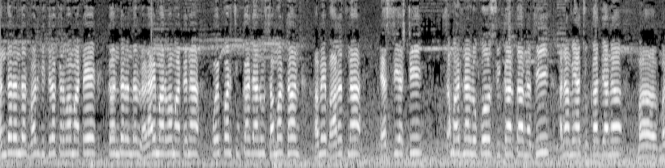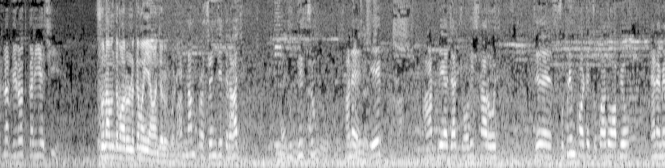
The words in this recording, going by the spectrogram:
અંદર અંદર વર્ગ વિગ્રહ કરવા માટે કે અંદર અંદર લડાઈ મારવા માટેના કોઈ પણ ચુકાદાનું સમર્થન અમે ભારતના એસસી, એસટી સમાજના લોકો સ્વીકારતા નથી અને અમે આ ચુકાદાનો મતલબ વિરોધ કરીએ છીએ. શું નામ તમારું ને કેમ અહીંયા આવવાની જરૂર પડી? મારું નામ પ્રસેનજીત રાજ. હું બુદ્ધિસ્ટ છું અને એક આઠ બે હજાર ચોવીસના રોજ જે સુપ્રીમ કોર્ટે ચુકાદો આપ્યો એને અમે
